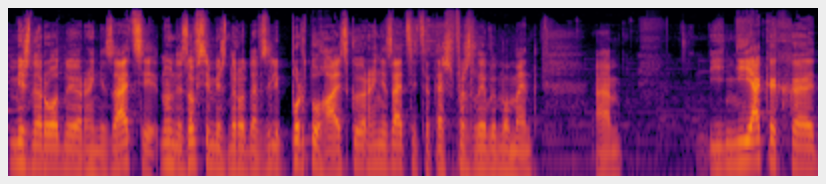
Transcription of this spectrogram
міжнародної організації. Ну, не зовсім міжнародної, а взагалі португальської організації. Це теж важливий момент. А, і ніяких е,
